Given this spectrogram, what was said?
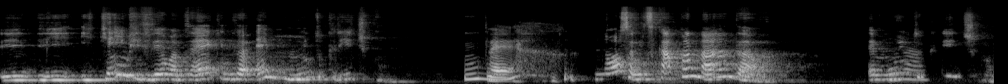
E, e, e, quem viveu a técnica é muito crítico. Uhum. É. Nossa, não escapa nada. É muito crítico.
